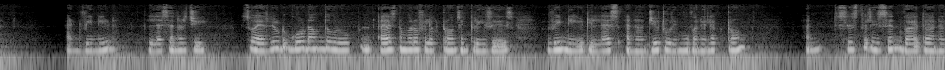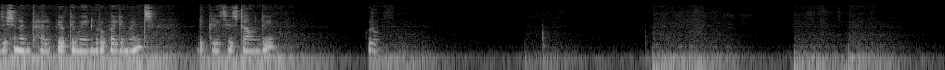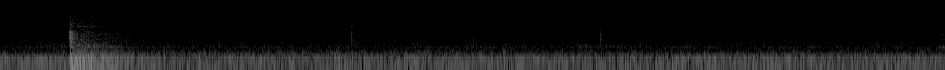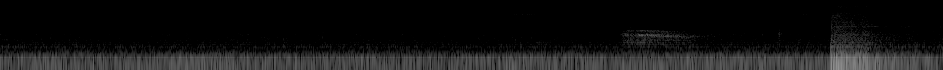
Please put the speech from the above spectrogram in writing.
And we need less energy. So as we go down the group as number of electrons increases we need less energy to remove an electron. And this is the reason why the ionization enthalpy of the main group elements decreases down the group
